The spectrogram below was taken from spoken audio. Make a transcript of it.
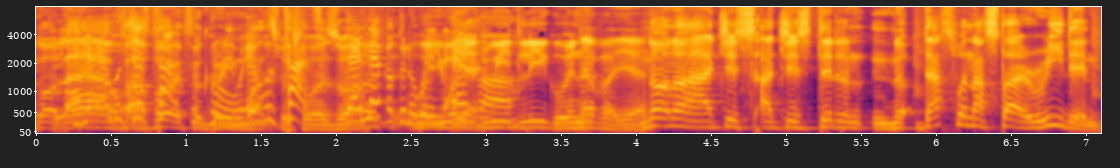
Basically. gonna lie. Yeah, it was I've just voted for tactical. Green It once was before tact- as well. They're never going to Well, win you want ever. weed legal, innit? Never, yeah. No, no, I just, I just didn't. Know. That's when I started reading,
